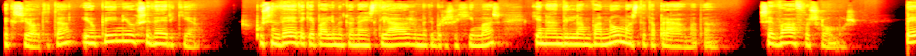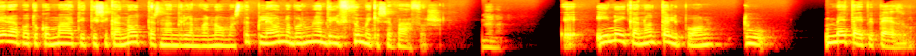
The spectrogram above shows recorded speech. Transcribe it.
δεξιότητα, η οποία είναι η οξυδέρκεια. Που συνδέεται και πάλι με το να εστιάζουμε την προσοχή μας και να αντιλαμβανόμαστε τα πράγματα. Σε βάθος όμως πέρα από το κομμάτι της ικανότητας να αντιλαμβανόμαστε, πλέον να μπορούμε να αντιληφθούμε και σε βάθος. Ναι, ναι. Ε, είναι η ικανότητα λοιπόν του μεταεπιπέδου.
